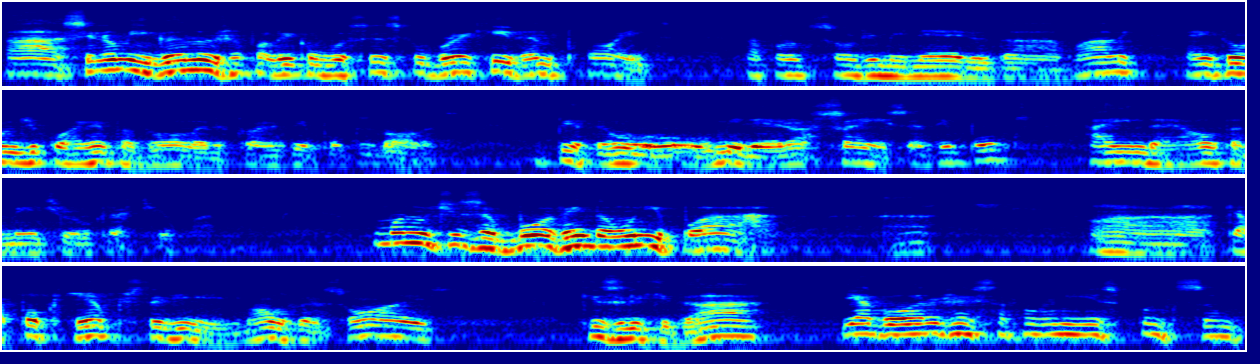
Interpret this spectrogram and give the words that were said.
ah, se não me engano, eu já falei com vocês que o break-even point da produção de minério da Vale é em torno de 40 dólares, 40 e poucos dólares. O, o minério a 100, 100 e poucos ainda é altamente lucrativa. Uma notícia boa vem da Unipar, né? ah, que há pouco tempo esteve em maus lençóis, quis liquidar e agora já está falando em expansão.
